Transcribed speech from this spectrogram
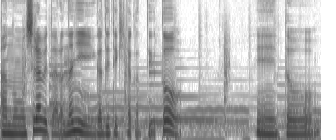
あの調べたら何が出てきたかっていうとえっ、ー、と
